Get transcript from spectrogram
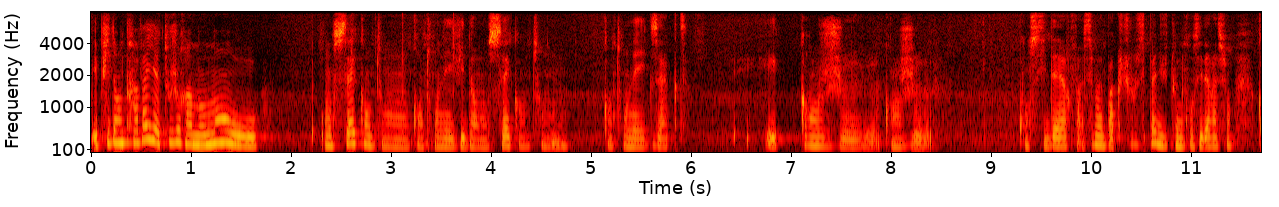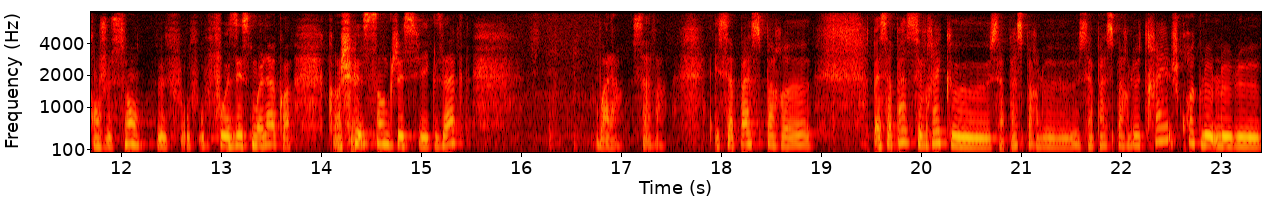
et puis dans le travail, il y a toujours un moment où on sait quand on, quand on est évident, on sait quand on, quand on est exact. Et quand je, quand je considère, enfin c'est même pas que je, pas du tout une considération, quand je sens, il faut, faut, oser ce mot-là, quoi, quand je sens que je suis exact, voilà, ça va. Et ça passe par, euh, bah, ça passe. C'est vrai que ça passe par le, ça passe par le trait. Je crois que le,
